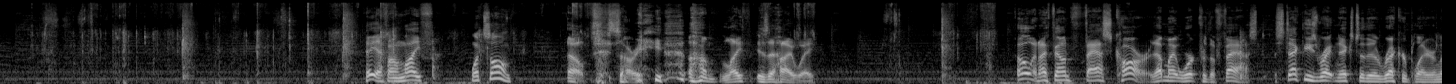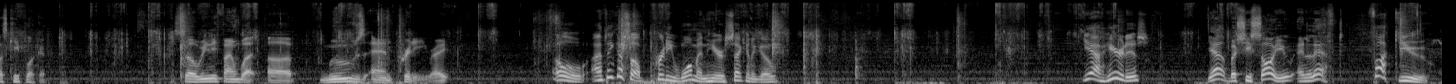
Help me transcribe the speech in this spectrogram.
Hey, I found life. What song? Oh, sorry. um, life is a highway. Oh, and I found fast car. That might work for the fast. Stack these right next to the record player and let's keep looking. So we need to find what? Uh, moves and pretty, right? Oh, I think I saw a pretty woman here a second ago. Yeah, here it is. Yeah, but she saw you and left. Fuck you.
